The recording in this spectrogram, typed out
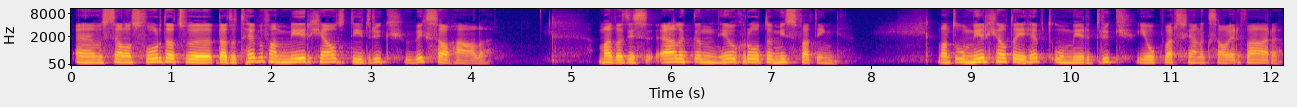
en we stellen ons voor dat, we, dat het hebben van meer geld die druk weg zal halen. Maar dat is eigenlijk een heel grote misvatting. Want hoe meer geld dat je hebt, hoe meer druk je ook waarschijnlijk zal ervaren.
